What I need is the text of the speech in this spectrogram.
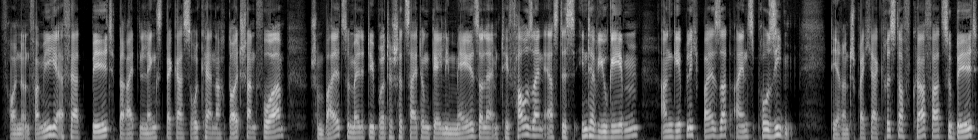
Freunde und Familie erfährt Bild, bereiten längst Beckers Rückkehr nach Deutschland vor. Schon bald, so meldet die britische Zeitung Daily Mail, soll er im TV sein erstes Interview geben, angeblich bei Sat1 Pro 7 deren Sprecher Christoph Körfer zu Bild.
